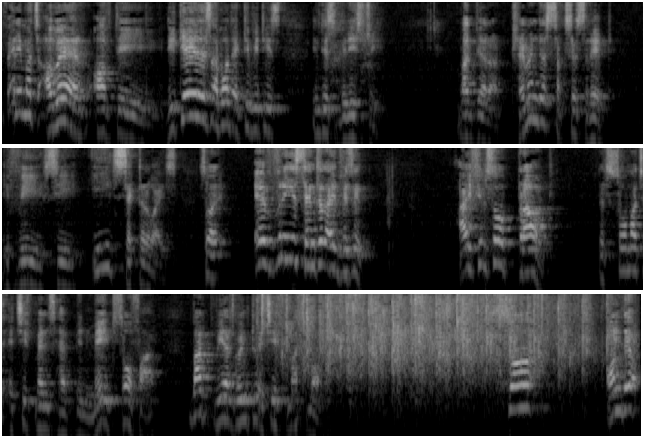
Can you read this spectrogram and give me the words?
very much aware of the details about activities in this ministry. But there are tremendous success rate if we see each sector wise. So every center I visit, I feel so proud that so much achievements have been made so far, but we are going to achieve much more. So, on the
